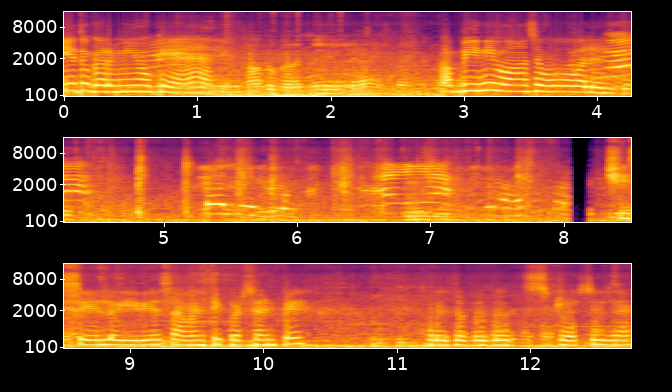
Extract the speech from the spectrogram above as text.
ये तो गर्मियों के हैं। हाँ तो गर्मी है अभी नहीं वहाँ से वो वाले लेते अच्छी सेल लगी हुई है सेवेंटी परसेंट पे। बड़े ज़बरदस्त ड्रेसेस हैं।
